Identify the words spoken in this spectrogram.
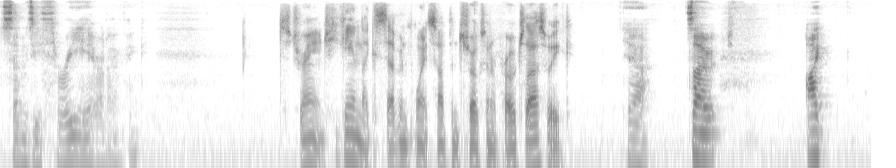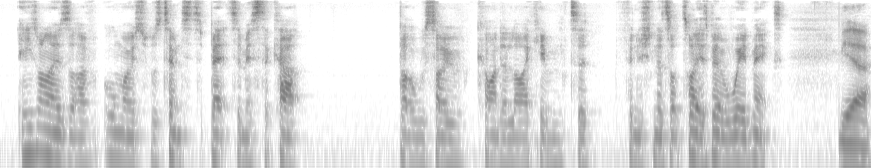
73 here. I don't think. Strange. He gained like seven point something strokes on approach last week. Yeah. So I he's one of those that I've almost was tempted to bet to miss the cut, but also kind of like him to finish in the top 20. It's a bit of a weird mix. Yeah.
